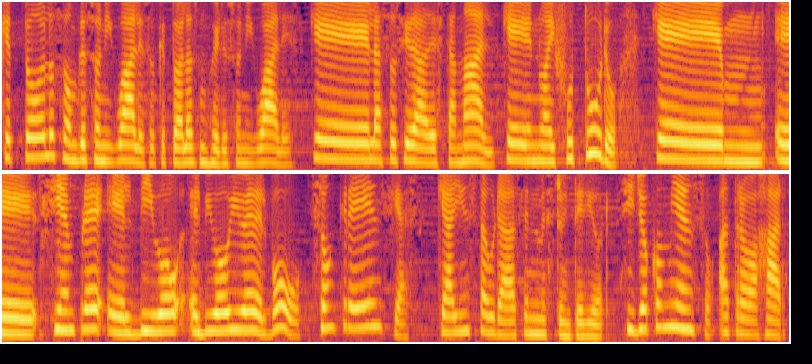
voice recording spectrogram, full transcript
que todos los hombres son iguales o que todas las mujeres son iguales, que la sociedad está mal, que no hay futuro, que mm, eh, siempre el vivo, el vivo vive del bobo. Son creencias que hay instauradas en nuestro interior. Si yo comienzo a trabajar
